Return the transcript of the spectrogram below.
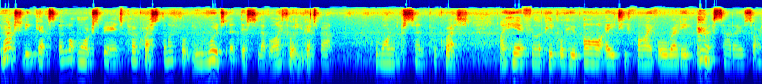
You actually get a lot more experience per quest than I thought you would at this level. I thought you get about 1% per quest. I hear from the people who are 85 already, Sado, sorry,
